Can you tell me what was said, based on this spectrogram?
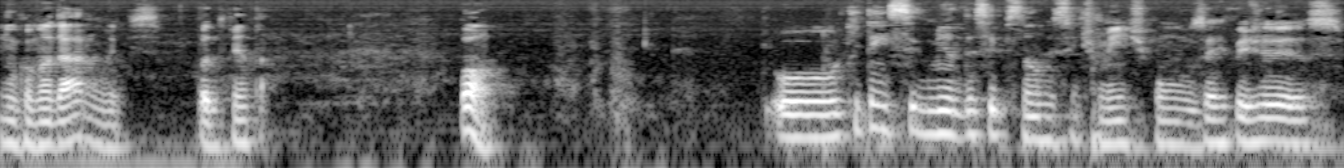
Nunca mandaram, mas pode tentar. Bom, o que tem sido minha decepção recentemente com os RPGs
